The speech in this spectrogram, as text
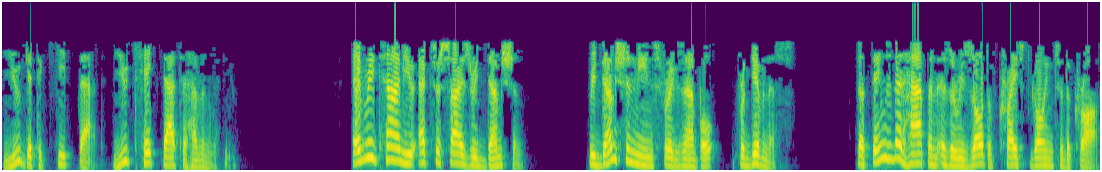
you get to keep that. You take that to heaven with you. Every time you exercise redemption, redemption means, for example, forgiveness. The things that happen as a result of Christ going to the cross.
